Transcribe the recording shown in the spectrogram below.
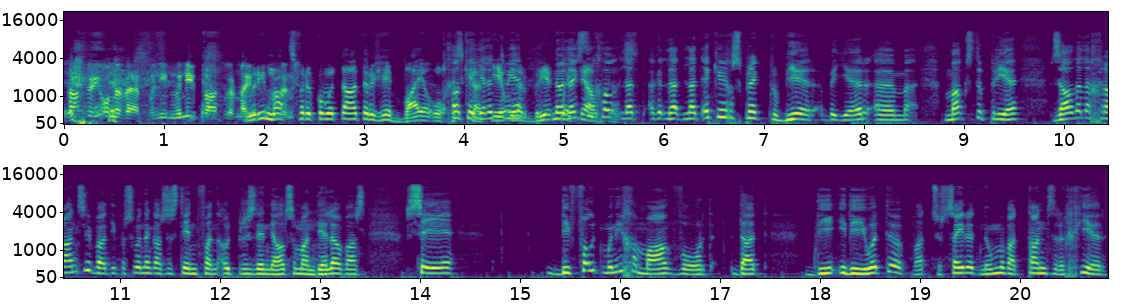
praat oor die onderwerp, moenie moenie praat oor my. Hoorie Max vir 'n kommentator as jy baie ongeskik okay, jy onderbreek nou, my self. Nou laat laat laat ek 'n gesprek probeer beheer. Ehm um, Max de Pre, Zalda Legrandsie wat die persoonlike assistent van oud-president Nelson Mandela was, sê die fout moenie gemaak word dat die idioote wat so sy dit noem wat tans regeer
